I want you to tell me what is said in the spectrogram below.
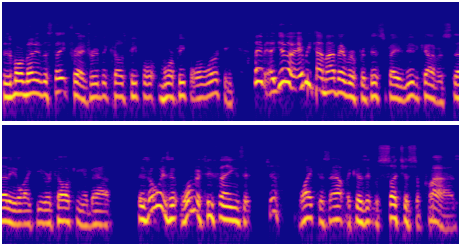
There's more money in the state treasury because people, more people are working. You know, every time I've ever participated in any kind of a study like you were talking about, there's always one or two things that just wiped us out because it was such a surprise.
